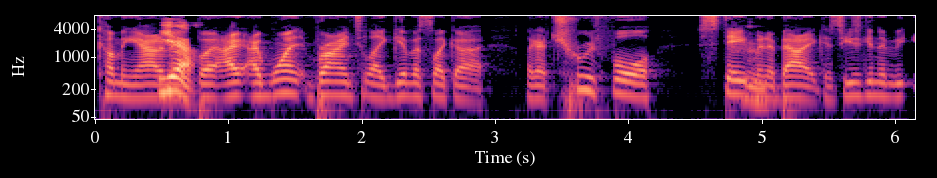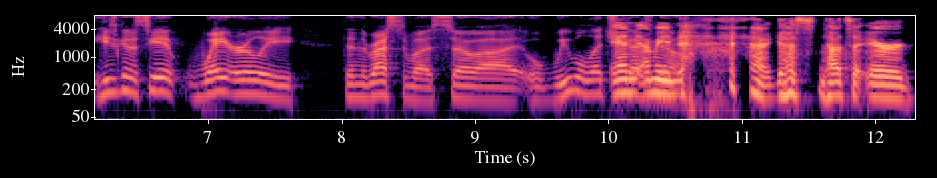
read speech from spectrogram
coming out of yeah. it. But I, I want Brian to like give us like a like a truthful statement mm-hmm. about it because he's gonna be he's gonna see it way early than the rest of us. So uh, we will let you. And I mean, I guess not to air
